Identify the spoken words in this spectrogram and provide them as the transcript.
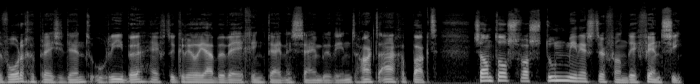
De vorige president Uribe heeft de guerrilla-beweging tijdens zijn bewind hard aangepakt. Santos was toen minister van Defensie.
